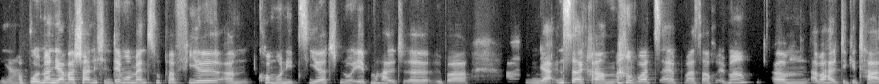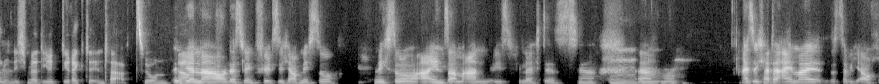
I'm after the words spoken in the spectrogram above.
Ja. Obwohl man ja wahrscheinlich in dem Moment super viel ähm, kommuniziert, nur eben halt äh, über ja, Instagram, WhatsApp, was auch immer, ähm, aber halt digital und nicht mehr die direkte Interaktion. Ja. Genau, deswegen fühlt sich auch nicht so, nicht so einsam an, wie es vielleicht ist. Ja. Mhm. Ähm, also ich hatte einmal, das habe ich auch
